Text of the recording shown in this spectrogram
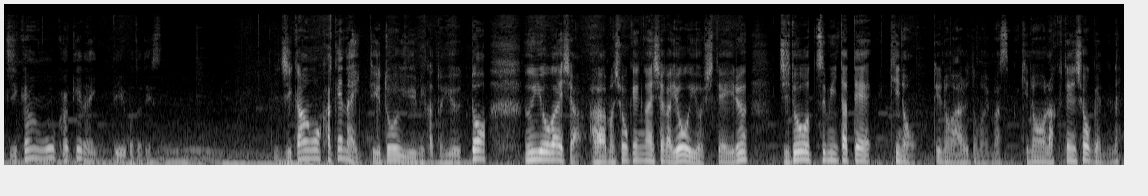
時間をかけないっていうことです。時間をかけないっていうどういう意味かというと運用会社あ、まあ、証券会社が用意をしている自動積み立て機能っていうのがあると思います昨日楽天証券でね、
